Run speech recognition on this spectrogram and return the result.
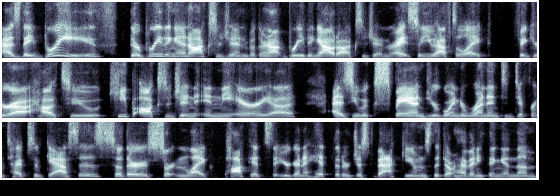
as they breathe they're breathing in oxygen but they're not breathing out oxygen right? So you have to like figure out how to keep oxygen in the area as you expand you're going to run into different types of gases. So there's certain like pockets that you're going to hit that are just vacuums that don't have anything in them.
